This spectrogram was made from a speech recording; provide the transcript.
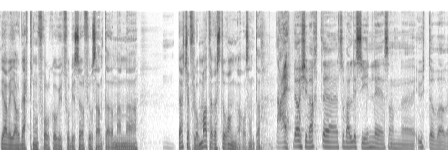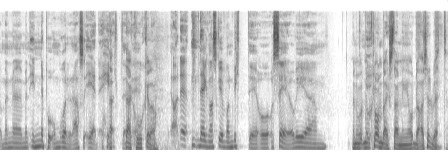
De har vel jagd vekk noen folk òg utenfor Sørfjordsenteret, men eh, det har ikke flomma til restauranter og sånt der. Nei, det har ikke vært eh, så veldig synlig sånn eh, utover, men, eh, men inne på området der så er det helt helt det er koker da? Ja, det, det er ganske vanvittig å, å se, og vi eh, Men noe, noe Klondyke-stemning i Odda har ikke det blitt.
